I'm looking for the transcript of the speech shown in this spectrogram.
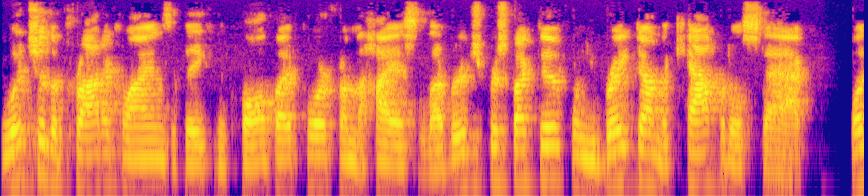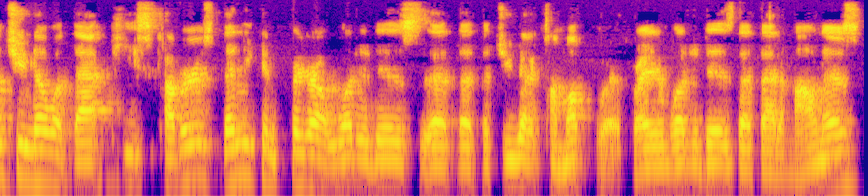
which of the product lines that they can qualify for from the highest leverage perspective, when you break down the capital stack, once you know what that piece covers, then you can figure out what it is that, that, that you got to come up with, right, or what it is that that amount is.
